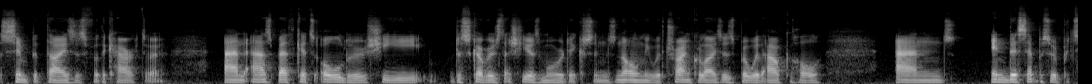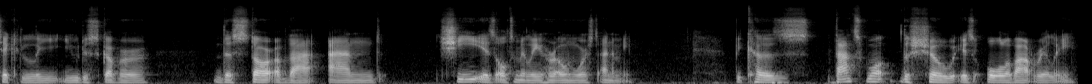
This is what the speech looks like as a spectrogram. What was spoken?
sympathizes for the character. And as Beth gets older, she discovers that she has more addictions, not only with tranquilizers, but with alcohol. And in this episode particularly, you discover the start of that, and she is ultimately her own worst enemy. Because that's what the show is all about, really.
